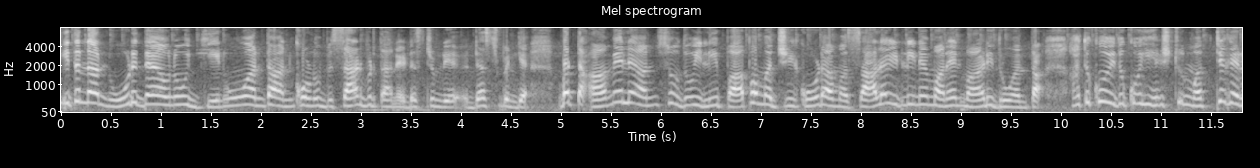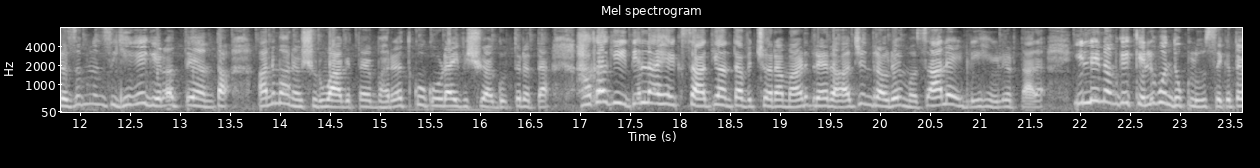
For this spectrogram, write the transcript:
ಇದನ್ನು ನೋಡಿದ್ದೆ ಅವನು, ಏನೋ ಅಂತ ಅನ್ಕೊಂಡು ಬಿಸಾಡ್ಬಿಡ್ತಾನೆ ಡಸ್ಟ್ಬಿನ್ ಡಸ್ಟ್ಬಿನ್ಗೆ. ಬಟ್ ಆಮೇಲೆ ಅನ್ಸೋದು ಇಲ್ಲಿ ಪಾಪಮ್ಮಜ್ಜಿ ಕೂಡ ಮಸಾಲೆ ಇಡ್ಲಿನೇ ಮನೇಲಿ ಮಾಡಿದ್ರು ಅಂತ. ಅದಕ್ಕೂ ಇದಕ್ಕೂ ಎಷ್ಟು ಮಟ್ಟಿಗೆ ರೆಸಮ್ನೆನ್ಸ್ ಹೇಗಿರುತ್ತೆ ಅಂತ ಅನುಮಾನ ಶುರುವಾಗುತ್ತೆ. ಭರತ್ಗೂ ಕೂಡ ಈ ವಿಷಯ ಗೊತ್ತಿರುತ್ತೆ. ಹಾಗಾಗಿ ಇದೆಲ್ಲ ಹೇಗೆ ಸಾಧ್ಯ ಅಂತ ವಿಚಾರ ಮಾಡಿದ್ರೆ ರಾಜೇಂದ್ರ ಅವರೇ ಮಸಾಲೆ ಇಡ್ಲಿ ಹೇಳಿರ್ತಾರೆ. ಇಲ್ಲಿ ನಮಗೆ ಕೆಲವೊಂದು ಕ್ಲೂಸ್ ಸಿಗುತ್ತೆ.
